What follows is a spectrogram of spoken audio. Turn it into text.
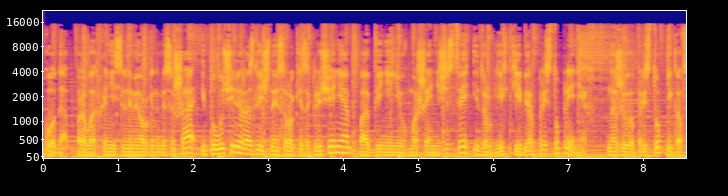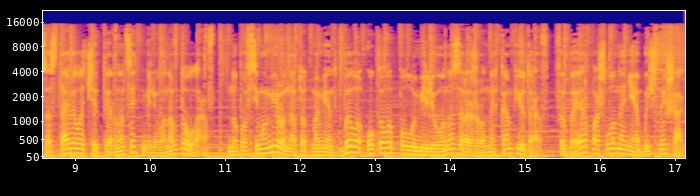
года правоохранительными органами США и получили различные сроки заключения по обвинению в мошенничестве и других киберпреступлениях. Нажива преступников составила 14 миллионов долларов. Но по всему миру на тот момент было около полумиллиона зараженных компьютеров. ФБР пошло на необычный шаг,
